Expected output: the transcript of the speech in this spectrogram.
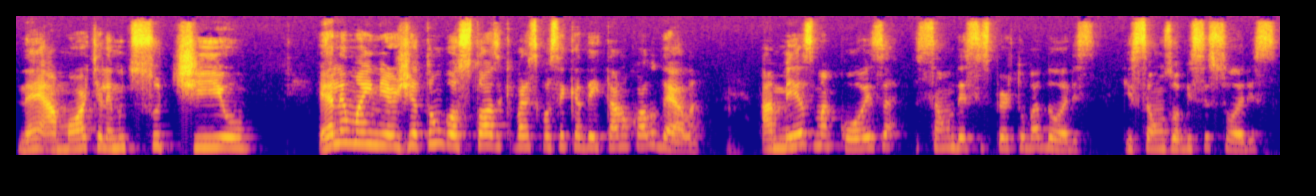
né? A morte é muito sutil. Ela é uma energia tão gostosa que parece que você quer deitar no colo dela. A mesma coisa são desses perturbadores, que são os obsessores.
